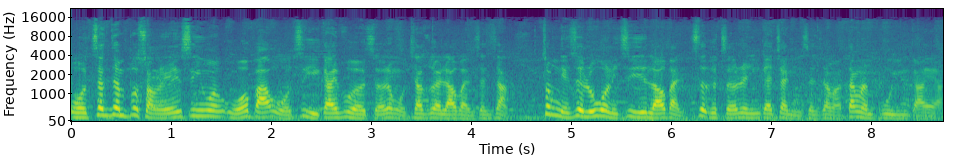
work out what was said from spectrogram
我真正不爽的原因，是因为我把我自己该负的责任，我加注在老板身上。重点是，如果你自己是老板，这个责任应该在你身上吗？当然不应该啊，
